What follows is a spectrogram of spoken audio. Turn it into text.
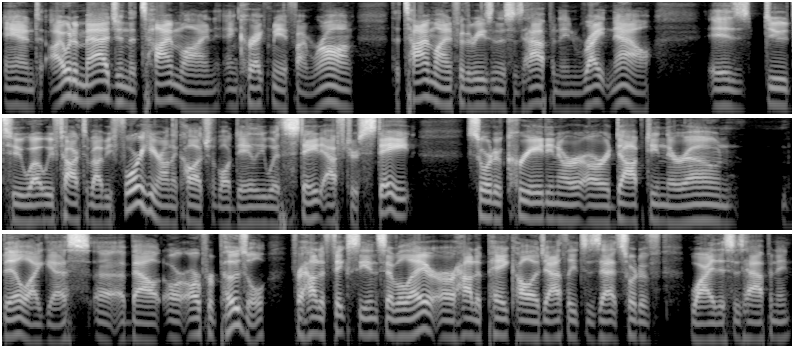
And I would imagine the timeline, and correct me if I'm wrong, the timeline for the reason this is happening right now is due to what we've talked about before here on the College Football Daily with state after state sort of creating or, or adopting their own bill, I guess, uh, about our, our proposal for how to fix the NCAA or, or how to pay college athletes. Is that sort of why this is happening?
